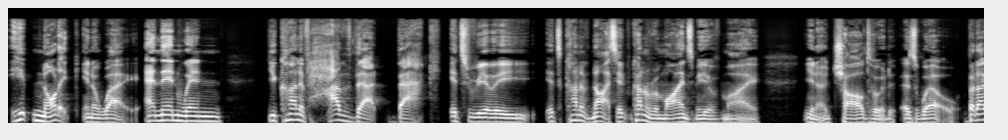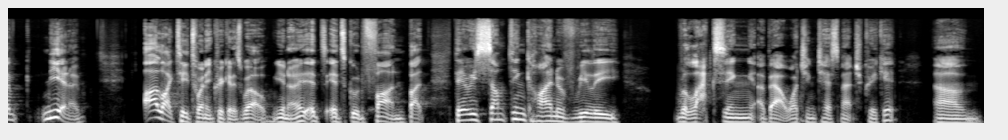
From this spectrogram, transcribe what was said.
hypnotic in a way, and then when you kind of have that back, it's really it's kind of nice. It kind of reminds me of my you know childhood as well. But I you know I like T20 cricket as well. You know, it's it's good fun, but there is something kind of really relaxing about watching Test match cricket. Um,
